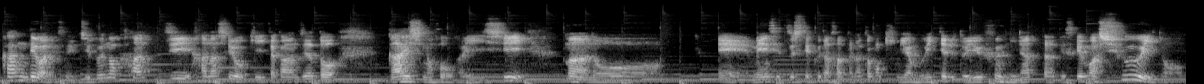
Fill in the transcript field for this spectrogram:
感ではですね自分の感じ話を聞いた感じだと外資の方がいいし、まああのえー、面接してくださった方も君は向いてるというふうになったんですけど、まあ、周囲の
